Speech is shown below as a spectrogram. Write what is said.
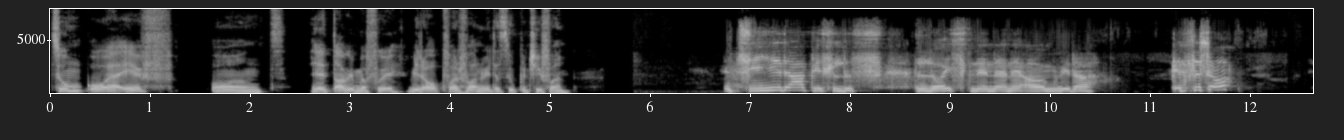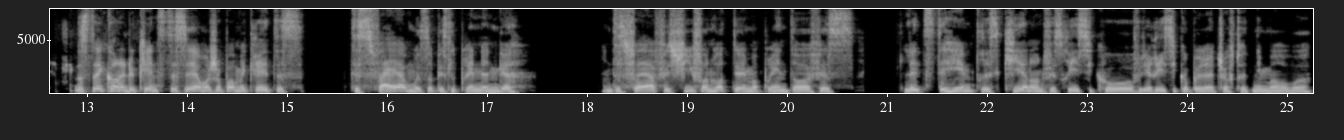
zum ORF und ja, tauge ich mir voll. Wieder Abfahrt fahren, wieder Super G fahren. Jetzt sehe ich da ein bisschen das Leuchten in deine Augen wieder. Geht's dir schon? Das kann ich, du kennst das ja, haben wir schon ein paar Mal geredet. Das, das Feuer muss ein bisschen brennen, gell? Und das Feuer fürs Skifahren hat ja immer brennt, aber fürs letzte Hemd riskieren und fürs Risiko, für die Risikobereitschaft halt nicht mehr. Aber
